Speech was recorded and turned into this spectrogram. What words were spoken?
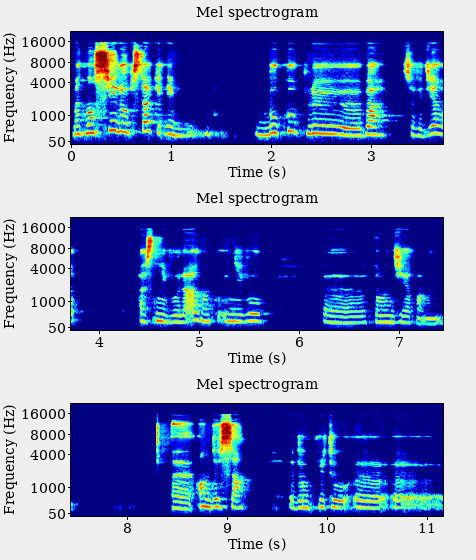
Maintenant, si l'obstacle est beaucoup plus euh, bas, ça veut dire à ce niveau-là, donc au niveau, euh, comment dire, euh, en deçà donc plutôt euh, euh,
